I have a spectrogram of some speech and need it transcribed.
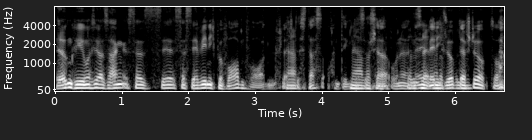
irgendwie muss ich auch sagen, ist das sehr, ist das sehr wenig beworben worden. Vielleicht Ja. ist das auch ein Ding. Ja, das ist ja ohne, ist ne, ja nicht das wirbt, der stirbt. So.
